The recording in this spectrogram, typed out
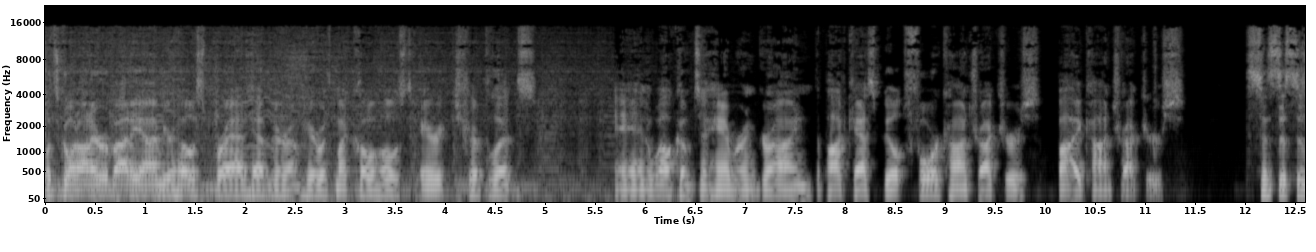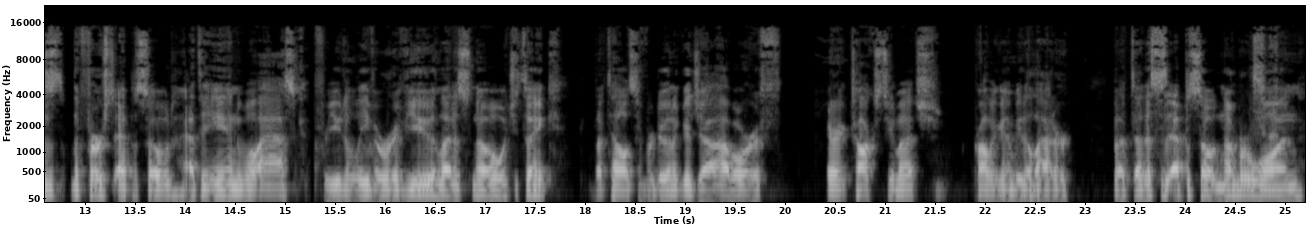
What's going on, everybody? I'm your host, Brad Hebner. I'm here with my co host, Eric Triplett. And welcome to Hammer and Grind, the podcast built for contractors by contractors. Since this is the first episode, at the end, we'll ask for you to leave a review and let us know what you think. But tell us if we're doing a good job or if Eric talks too much. Probably going to be the latter. But uh, this is episode number one.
